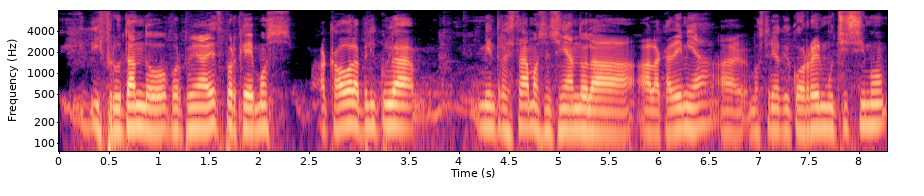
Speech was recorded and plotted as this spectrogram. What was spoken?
y disfrutando por primera vez porque hemos acabado la película mientras estábamos enseñando la- a la academia. Hemos tenido que correr muchísimo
